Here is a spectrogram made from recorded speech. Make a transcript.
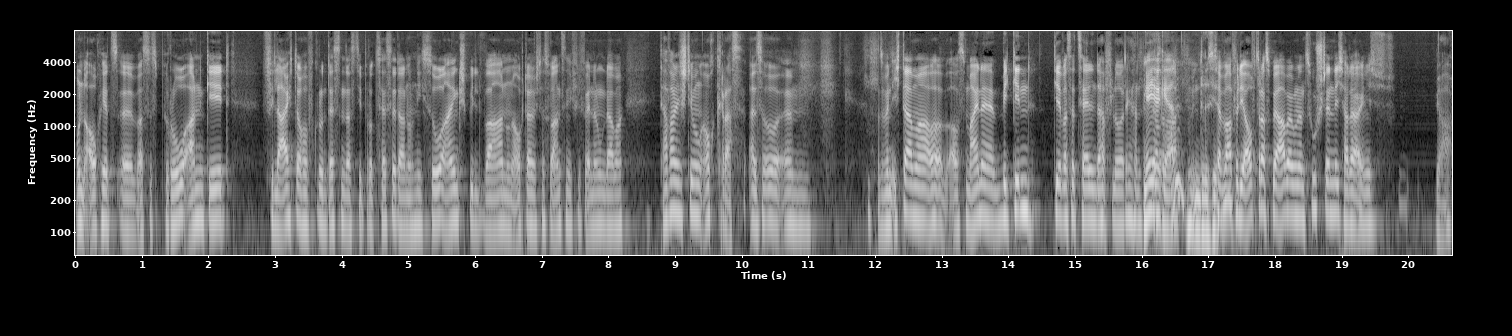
Und auch jetzt, äh, was das Büro angeht, vielleicht auch aufgrund dessen, dass die Prozesse da noch nicht so eingespielt waren und auch dadurch, dass wahnsinnig viel Veränderung da war, da war die Stimmung auch krass. Also, ähm, also wenn ich da mal au- aus meiner Beginn dir was erzählen darf, Florian. Ja, ja, gern. Interessiert Ich war für die Auftragsbearbeitung dann zuständig, hatte eigentlich, ja,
